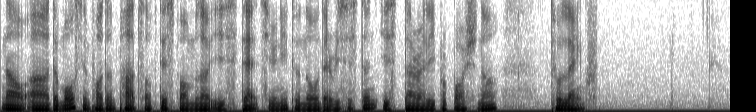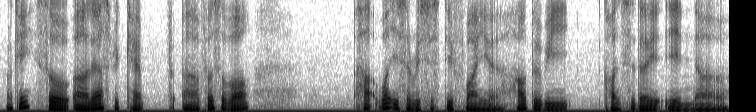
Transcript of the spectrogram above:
Now, uh, the most important part of this formula is that you need to know that resistance is directly proportional to length. Okay, so uh, let's recap. Uh, first of all, how, what is a resistive wire? How do we consider it in uh,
